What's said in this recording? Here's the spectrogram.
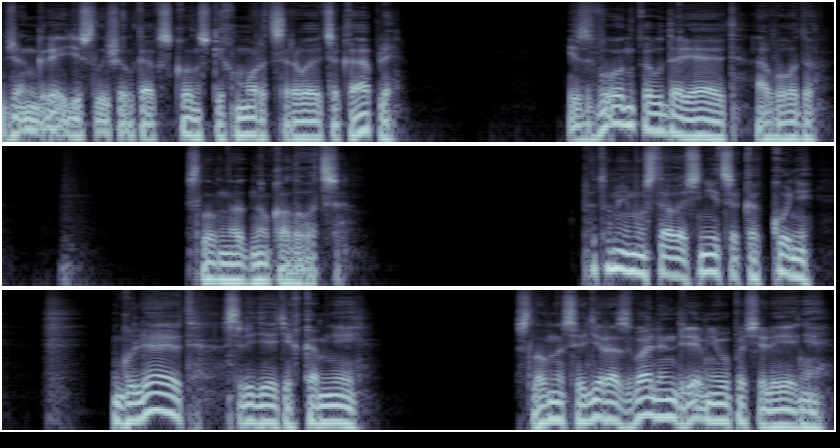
Джон Грейди слышал, как с конских морд срываются капли и звонко ударяют о воду, словно одно колодца. Потом ему стало сниться, как кони гуляют среди этих камней, словно среди развалин древнего поселения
